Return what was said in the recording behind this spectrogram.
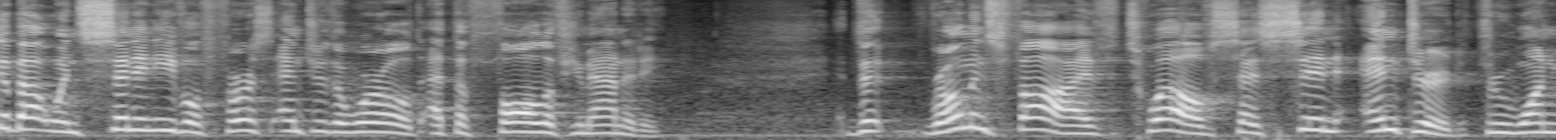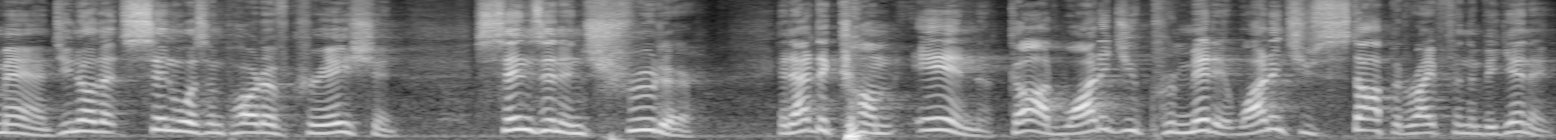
about when sin and evil first entered the world at the fall of humanity. The, Romans 5 12 says sin entered through one man. Do you know that sin wasn't part of creation? Sin's an intruder. It had to come in. God, why did you permit it? Why didn't you stop it right from the beginning?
